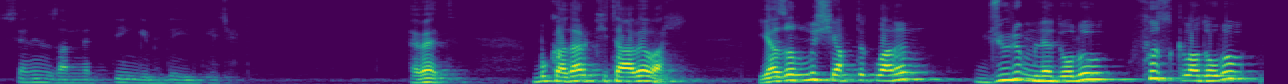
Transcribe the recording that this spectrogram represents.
senin zannettiğin gibi değil diyecek. Evet bu kadar kitabe var. Yazılmış yaptıkların cürümle dolu, fıskla dolu.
